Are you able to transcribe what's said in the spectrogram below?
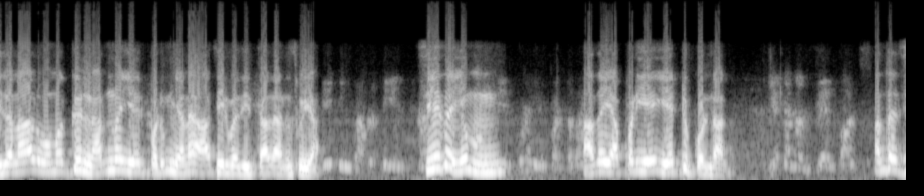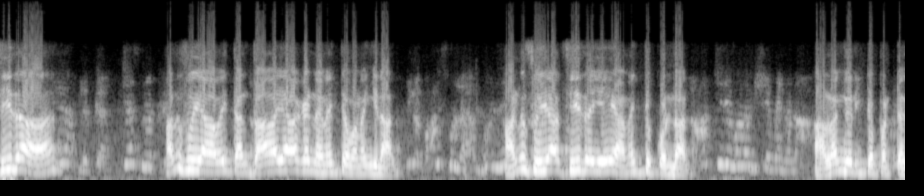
இதனால் உமக்கு நன்மை ஏற்படும் என ஆசீர்வதித்தாள் அனுசுயா. சீதையும் அதை அப்படியே ஏற்றுக்கொண்டாள். அந்த சீதா அனுசுயாவை தன் தாயாக நினைத்து வணங்கினாள். அனுசுயா சீதையை அணைத்துக் கொண்டாள். அலங்கரிக்கப்பட்ட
